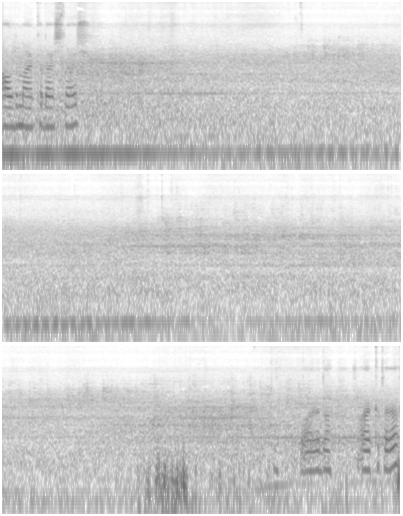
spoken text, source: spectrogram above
aldım arkadaşlar. Bu arada şu arka taraf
